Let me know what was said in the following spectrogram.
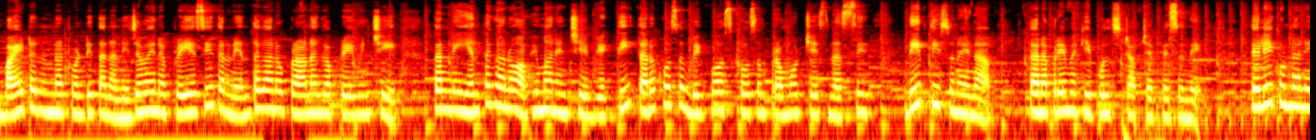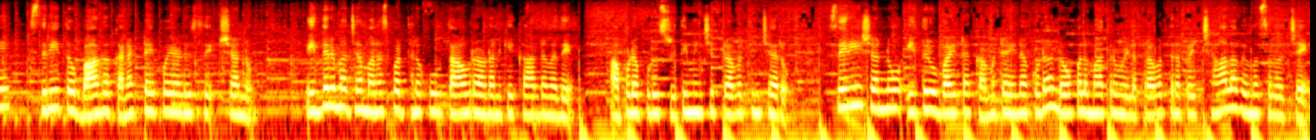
బయట ఉన్నటువంటి తన నిజమైన ప్రేయసి తనని ఎంతగానో ప్రాణంగా ప్రేమించి తనని ఎంతగానో అభిమానించే వ్యక్తి తన కోసం బిగ్ బాస్ కోసం ప్రమోట్ చేసిన సి దీప్తి సునైన తన ప్రేమకి ఫుల్ స్టాప్ చెప్పేసింది. తెలియకుండానే సిరితో బాగా కనెక్ట్ అయిపోయాడు సి- షన్ను. ఇద్దరి మధ్య మనస్పర్ధలకు తావు రావడానికి కారణం అదే. అప్పుడప్పుడు శృతి మించి ప్రవర్తించారు. సిరి షన్ను ఇద్దరు బయట కమిట్ అయినా కూడా లోపల మాత్రం వీళ్ళ ప్రవర్తనపై చాలా విమర్శలు వచ్చాయి.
